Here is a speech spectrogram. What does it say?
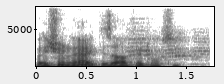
Ve şimdi herkese afiyet olsun.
